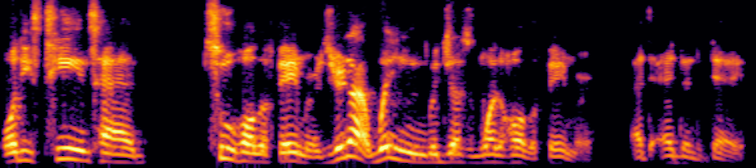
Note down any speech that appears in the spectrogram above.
all these teams had two Hall of Famers. You're not winning with just one Hall of Famer at the end of the day.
